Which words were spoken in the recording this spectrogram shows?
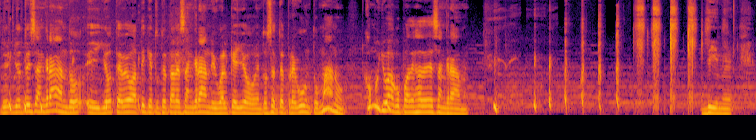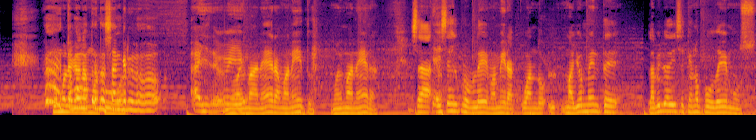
Yo, estoy sangrando y yo te veo a ti que tú te estás desangrando igual que yo. Entonces te pregunto, mano, ¿cómo yo hago para dejar de desangrarme? Dime. ¿Cómo le ganamos a sangre los dos. Ay, Dios no hay manera, manito. No hay manera. O sea, ese es el problema. Mira, cuando mayormente la Biblia dice que no podemos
